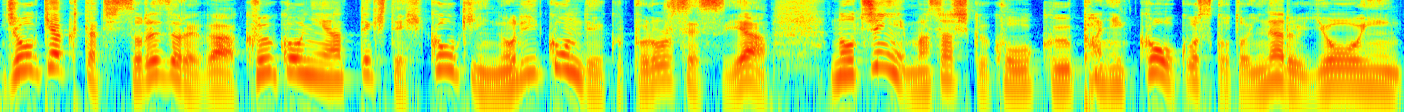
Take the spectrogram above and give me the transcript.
乗客たちそれぞれが空港にやってきて飛行機に乗り込んでいくプロセスや後にまさしく航空パニックを起こすことになる要因、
